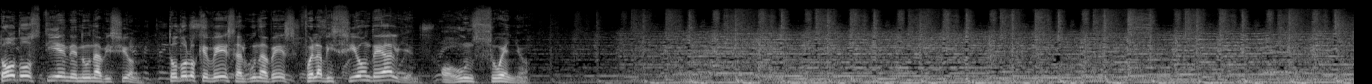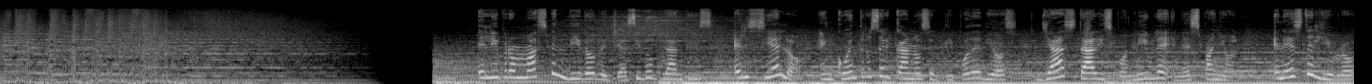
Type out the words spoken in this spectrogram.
Todos tienen una visión. Todo lo que ves alguna vez fue la visión de alguien o un sueño. Libro más vendido de Jesse Duplantis, El cielo, encuentros cercanos el tipo de Dios, ya está disponible en español. En este libro,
